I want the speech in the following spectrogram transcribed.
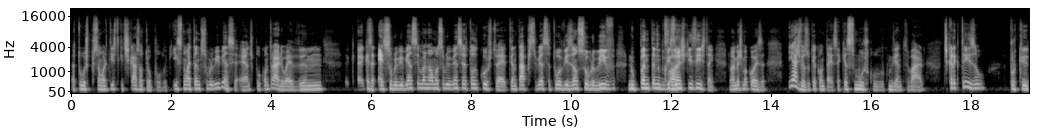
a tua expressão artística e de chegares ao teu público. Isso não é tanto sobrevivência, é antes pelo contrário, é de. hum, Quer dizer, é sobrevivência, mas não é uma sobrevivência a todo custo. É tentar perceber se a tua visão sobrevive no pântano de Claro. visões que existem. Não é a mesma coisa. E às vezes o que acontece é que esse músculo do comediante de bar descaracteriza-o. Porque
